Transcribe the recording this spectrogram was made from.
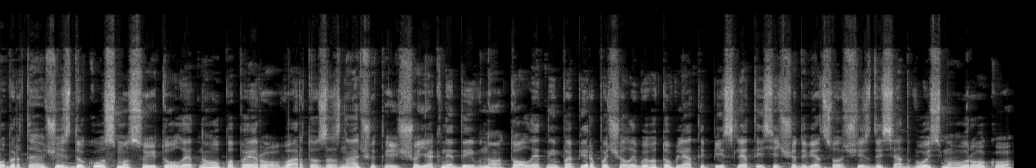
Повертаючись до космосу і туалетного паперу, варто зазначити, що як не дивно, туалетний папір почали виготовляти після 1968 року,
